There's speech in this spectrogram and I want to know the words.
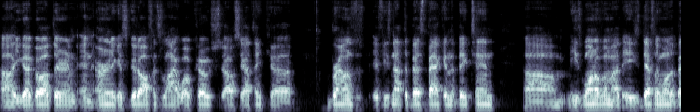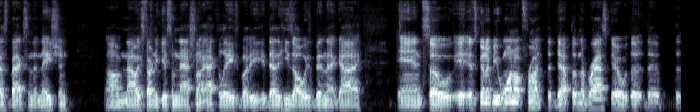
Uh, you got to go out there and, and earn it against a good offensive line, well coached. Obviously, I think uh, Browns, if he's not the best back in the Big Ten, um, he's one of them. He's definitely one of the best backs in the nation. Um, now he's starting to get some national accolades, but he, that, he's always been that guy. And so it, it's going to be one up front. The depth of Nebraska, the, the, the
